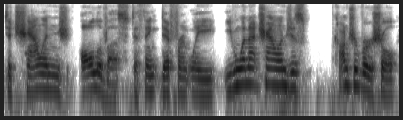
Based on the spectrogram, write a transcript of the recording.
to challenge all of us to think differently, even when that challenge is controversial.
